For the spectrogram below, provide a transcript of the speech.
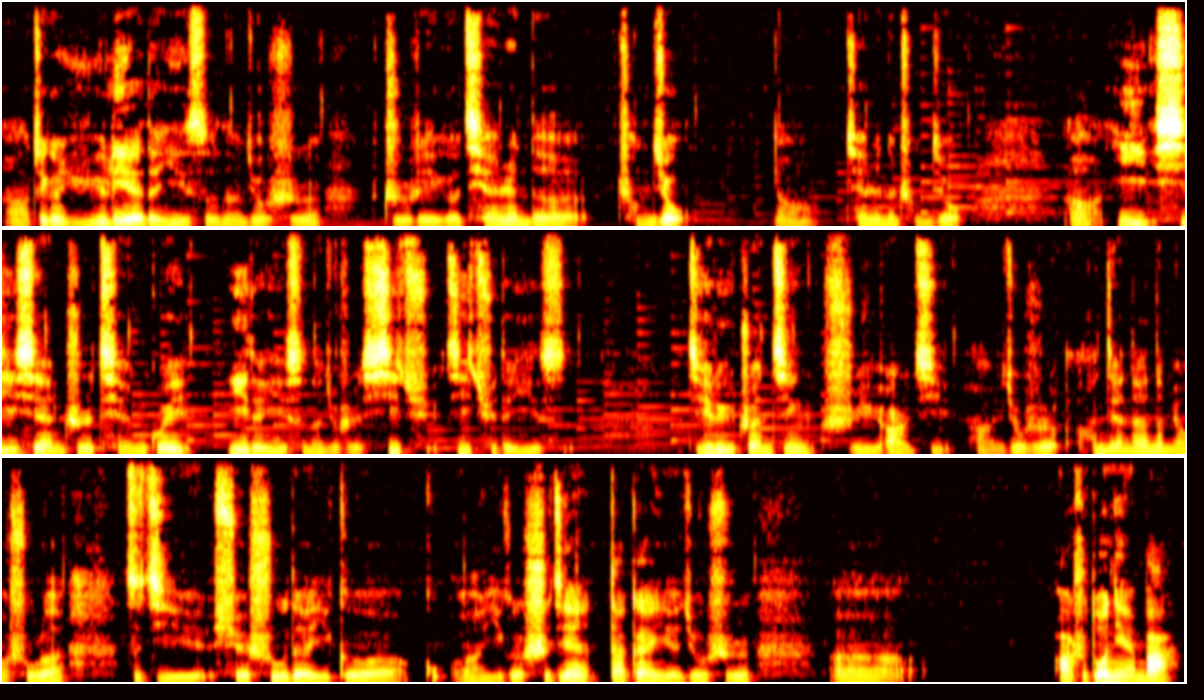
啊，这个余烈的意思呢，就是指这个前人的成就啊，前人的成就啊。易西县之前规，易的意思呢，就是吸取、汲取的意思。极律专精始于二季啊，也就是很简单的描述了自己学书的一个呃一个时间，大概也就是呃二十多年吧。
